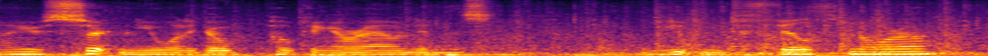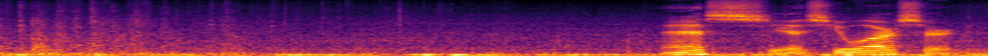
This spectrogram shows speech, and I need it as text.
Are you certain you want to go poking around in this mutant filth, Nora? Yes, yes, you are certain.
